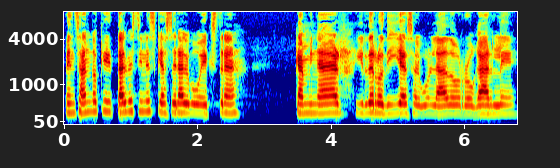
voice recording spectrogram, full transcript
pensando que tal vez tienes que hacer algo extra, caminar, ir de rodillas a algún lado, rogarle,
